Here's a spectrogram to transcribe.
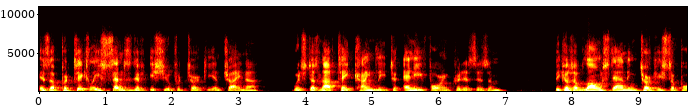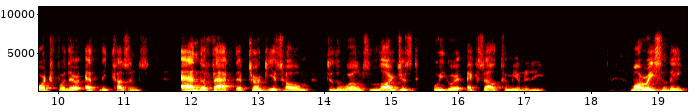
is a particularly sensitive issue for Turkey and China, which does not take kindly to any foreign criticism because of long-standing Turkish support for their ethnic cousins and the fact that Turkey is home to the world's largest Uyghur exile community. More recently,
